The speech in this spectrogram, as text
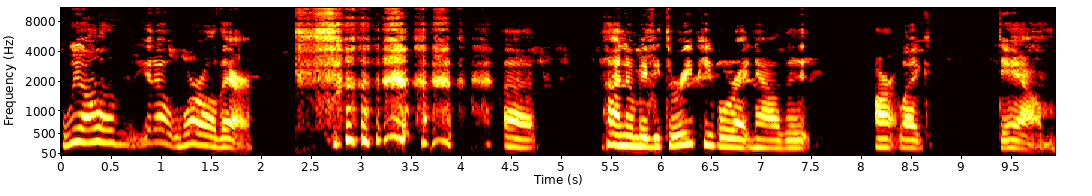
We all, you know, we're all there. uh, I know maybe three people right now that aren't like, damn,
